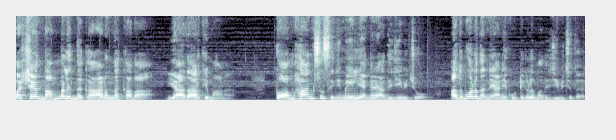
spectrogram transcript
പക്ഷേ നമ്മൾ ഇന്ന് കാണുന്ന കഥ യാഥാർത്ഥ്യമാണ്. ടോം ഹാങ്സ് സിനിമയിൽ എങ്ങനെ അതിജീവിച്ചോ അതുപോലെ തന്നെയാണ് ഈ കുട്ടികളും അതിജീവിച്ചത്.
